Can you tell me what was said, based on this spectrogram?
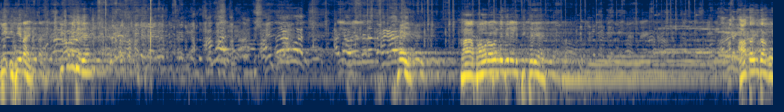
ही ही नाही. ही कोणी दिली आहे? हा भाऊरावांनी दिलेली ती खरी आहे. आताही दाखव.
